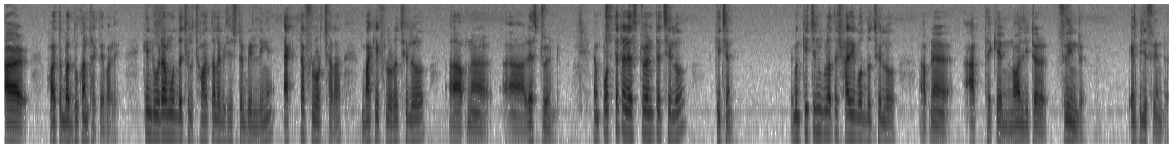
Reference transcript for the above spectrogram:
আর হয়তো বা দোকান থাকতে পারে। কিন্তু ওটার মধ্যে ছিল ছয়তলা বিশিষ্ট বিল্ডিংয়ে একটা ফ্লোর ছাড়া বাকি ফ্লোরও ছিল আপনার রেস্টুরেন্ট প্রত্যেকটা রেস্টুরেন্টে ছিল কিচেন এবং কিচেনগুলোতে সারিবদ্ধ ছিল আপনার আট থেকে নয় লিটার সিলিন্ডার এলপিজি সিলিন্ডার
